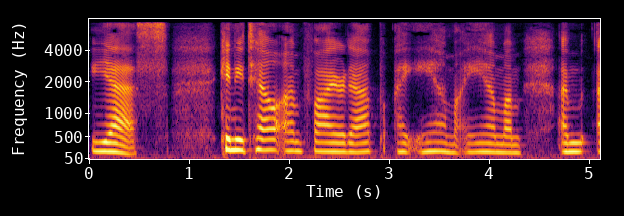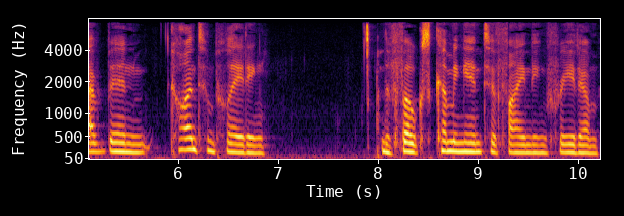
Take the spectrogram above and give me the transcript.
yes. Can you tell I'm fired up? I am. I am. I'm I'm I've been contemplating the folks coming into Finding Freedom.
